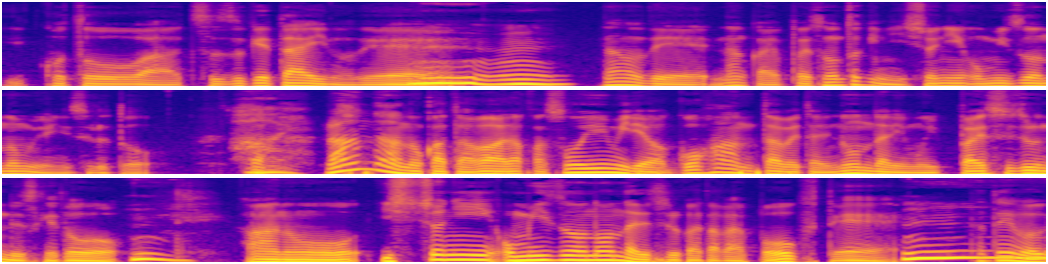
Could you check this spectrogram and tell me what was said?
いことは続けたいのうで、んうん。なので、なんかやっぱりその時に一緒にお水を飲むようにすると、はい。ランナーの方は、だからそういう意味ではご飯食べたり飲んだりもいっぱいするんですけど、うんあの、一緒にお水を飲んだりする方がやっぱ多くて、例えば、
